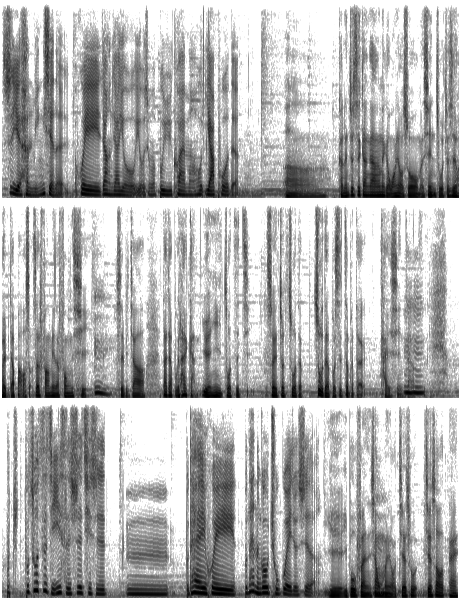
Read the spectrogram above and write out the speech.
视野很明显的会让人家有有什么不愉快吗？或压迫的？呃。可能就是刚刚那个网友说，我们新竹就是会比较保守，这方面的风气，嗯，是比较大家不太敢愿意做自己，所以就做的住的不是这么的开心，这样子。嗯、不不做自己，意思是其实嗯不太会，不太能够出柜就是了。也一部分，像我们有接触、嗯、接受哎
